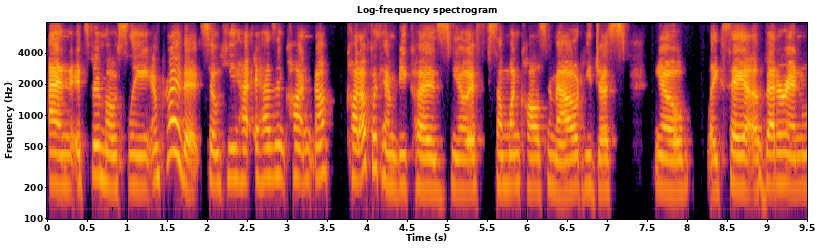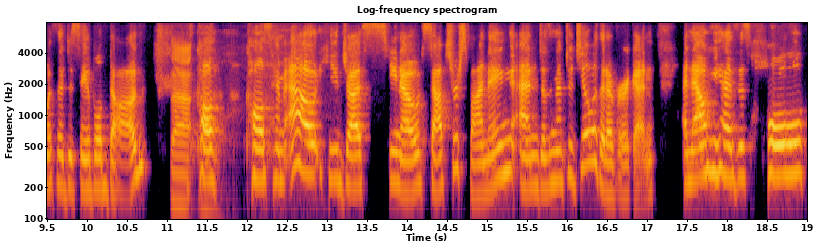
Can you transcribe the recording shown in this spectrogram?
and it's been mostly in private. So he ha- it hasn't caught up caught up with him because you know if someone calls him out, he just you know like say a veteran with a disabled dog That call calls him out, he just you know stops responding and doesn't have to deal with it ever again. And now he has this whole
